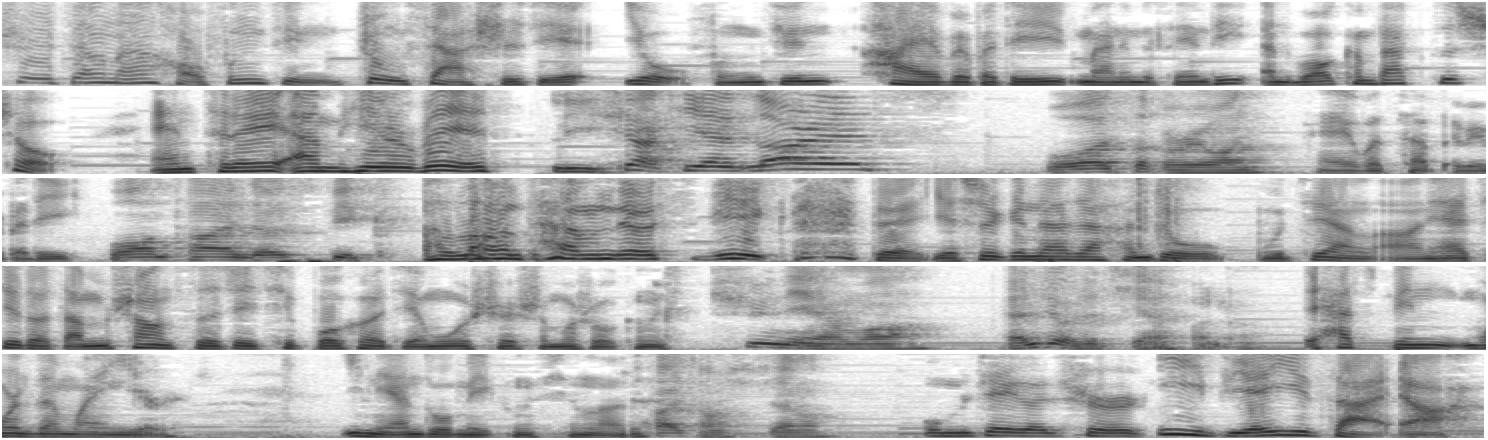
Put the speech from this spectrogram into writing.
是江南好风景，仲夏时节又逢君。Hi everybody, my name is Andy, and welcome back to the show. And today I'm here with 李夏天 Lawrence. What's up, everyone? Hey, what's up, everybody? Long time no speak. A long time no speak. 对，也是跟大家很久不见了啊！你还记得咱们上次这期播客节目是什么时候更新去年吗？很久之前，反正？It has been more than one year，一年多没更新了。太长时间了。我们这个是一别一载呀。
